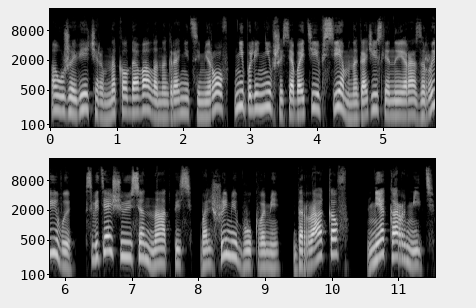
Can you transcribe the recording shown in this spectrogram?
а уже вечером наколдовала на границе миров, не поленившись обойти все многочисленные разрывы, светящуюся надпись большими буквами «Драков не кормить».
